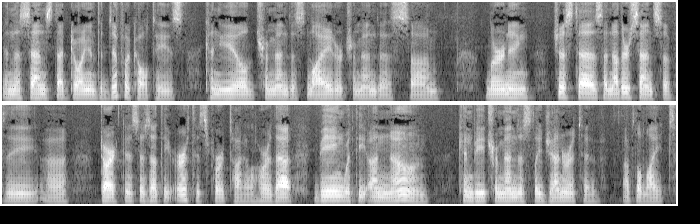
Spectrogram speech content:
in the sense that going into difficulties can yield tremendous light or tremendous um, learning, just as another sense of the uh, darkness is that the earth is fertile, or that being with the unknown can be tremendously generative of the light,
